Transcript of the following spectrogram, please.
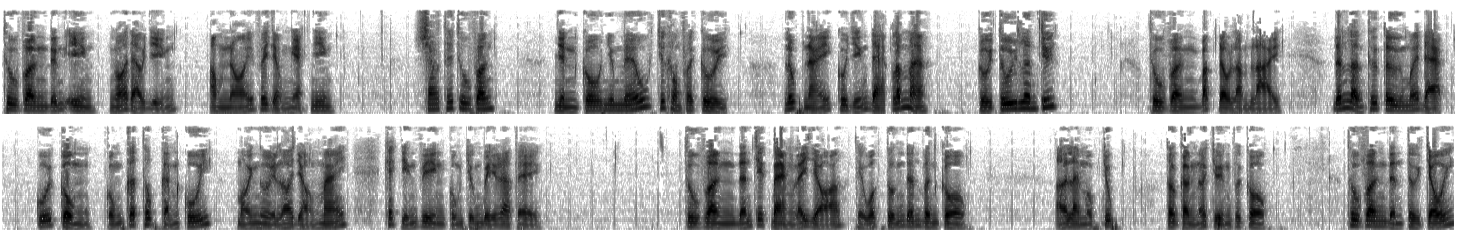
Thu Vân đứng yên, ngó đạo diễn. Ông nói với giọng ngạc nhiên. Sao thế Thu Vân? Nhìn cô như mếu chứ không phải cười. Lúc nãy cô diễn đạt lắm mà. Cười tươi lên chứ. Thu Vân bắt đầu làm lại. Đến lần thứ tư mới đạt. Cuối cùng cũng kết thúc cảnh cuối. Mọi người lo dọn máy. Các diễn viên cũng chuẩn bị ra về. Thu Vân đến chiếc bàn lấy giỏ thì Quốc Tuấn đến bên cô. Ở lại một chút, tôi cần nói chuyện với cô. Thu Vân định từ chối,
